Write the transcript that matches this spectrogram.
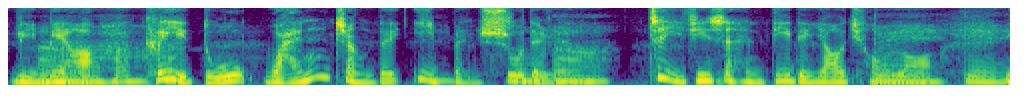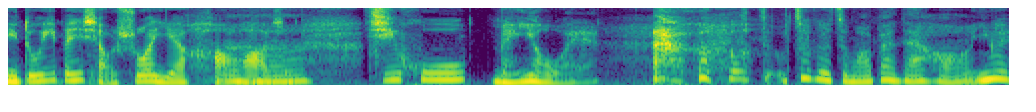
里面啊，可以读完整的一本书的人。这已经是很低的要求了。对，你读一本小说也好啊，几乎没有哎。这这个怎么办才好？因为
